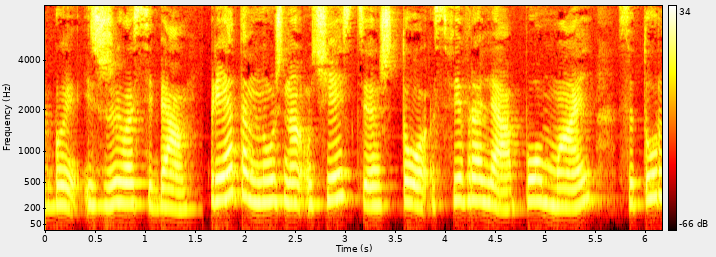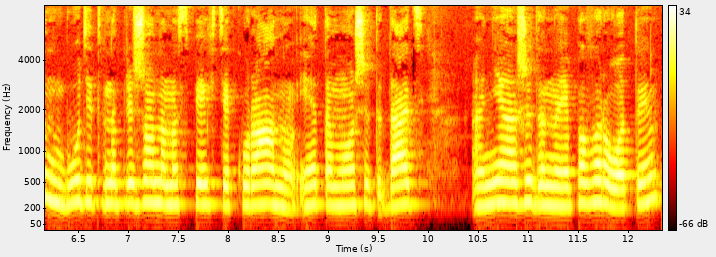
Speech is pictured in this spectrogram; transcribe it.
бы изжила себя. При этом нужно учесть, что с февраля по май Сатурн будет в напряженном аспекте к Урану, и это может дать э, неожиданные повороты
